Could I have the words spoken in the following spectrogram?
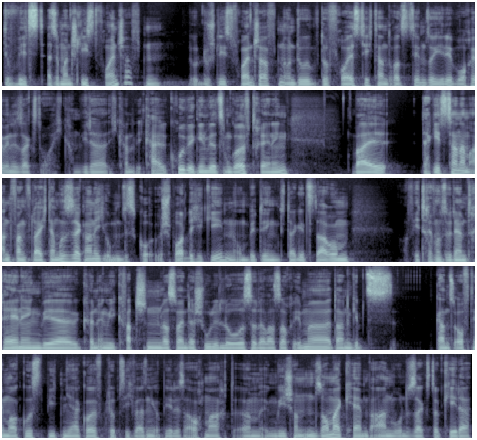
du willst, also man schließt Freundschaften. Du, du schließt Freundschaften und du, du freust dich dann trotzdem so jede Woche, wenn du sagst, oh, ich kann wieder, ich kann, cool, wir gehen wieder zum Golftraining. Weil da geht es dann am Anfang vielleicht, da muss es ja gar nicht um das Sportliche gehen unbedingt. Da geht es darum, oh, wir treffen uns wieder im Training, wir können irgendwie quatschen, was war in der Schule los oder was auch immer. Dann gibt es ganz oft im August bieten ja Golfclubs, ich weiß nicht, ob ihr das auch macht, ähm, irgendwie schon ein Sommercamp an, wo du sagst, okay, da,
